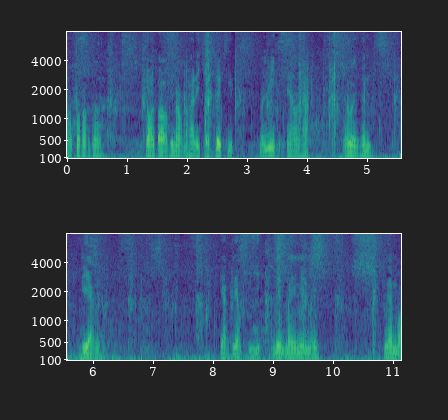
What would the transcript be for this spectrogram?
เอาต่อต่อต่อต่อพี่น้องมาให้ได้จบด้วยคลิป มันมีแนวครับแล้วเบิ่งเพิ่นเลี้ยงเลี้ยงเลี้ยงผีเม่นไหมเม่นไหมแม่นบ่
